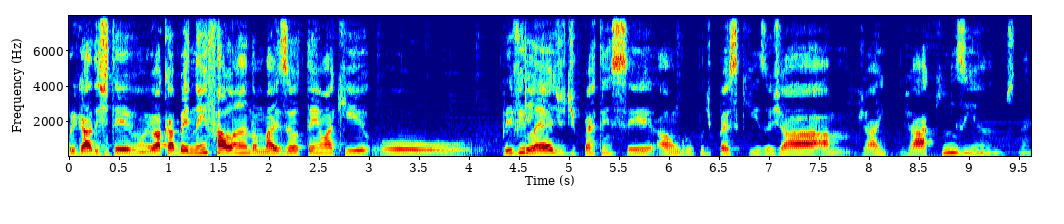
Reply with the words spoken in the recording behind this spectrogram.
Obrigado, Estevam. Eu acabei nem falando, mas eu tenho aqui o privilégio de pertencer a um grupo de pesquisa já há, já, já há 15 anos. Né?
